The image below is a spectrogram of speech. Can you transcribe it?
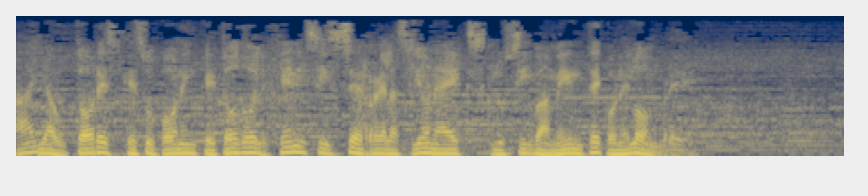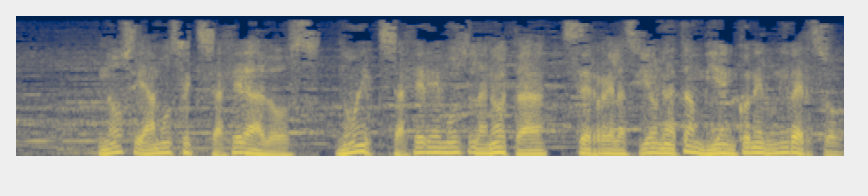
Hay autores que suponen que todo el Génesis se relaciona exclusivamente con el hombre. No seamos exagerados, no exageremos la nota, se relaciona también con el universo.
